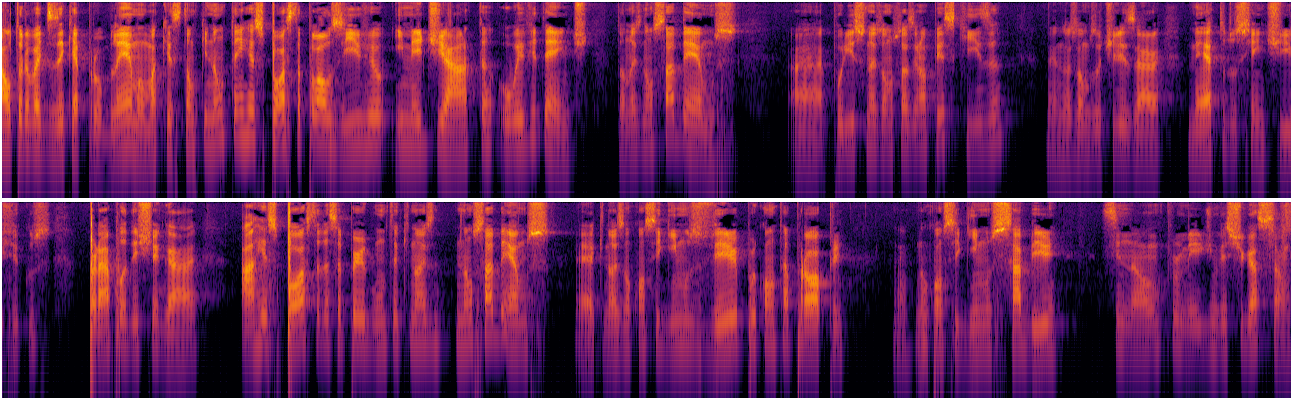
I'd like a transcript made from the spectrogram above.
a autora vai dizer que é problema uma questão que não tem resposta plausível, imediata ou evidente. Então nós não sabemos. Ah, por isso nós vamos fazer uma pesquisa, né? nós vamos utilizar métodos científicos para poder chegar à resposta dessa pergunta que nós não sabemos, é, que nós não conseguimos ver por conta própria, né? não conseguimos saber, senão por meio de investigação.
